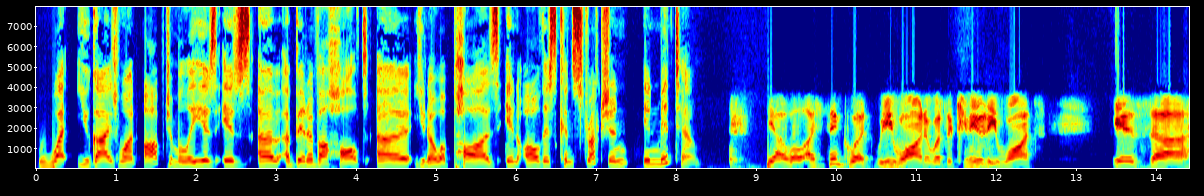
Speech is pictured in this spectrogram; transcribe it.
what you guys want optimally is is a, a bit of a halt, uh, you know, a pause in all this construction in Midtown. Yeah, well, I think what we want and what the community wants is uh,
